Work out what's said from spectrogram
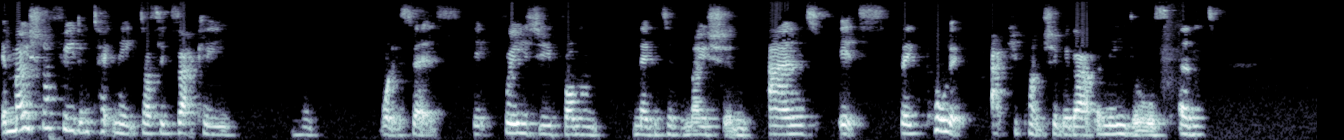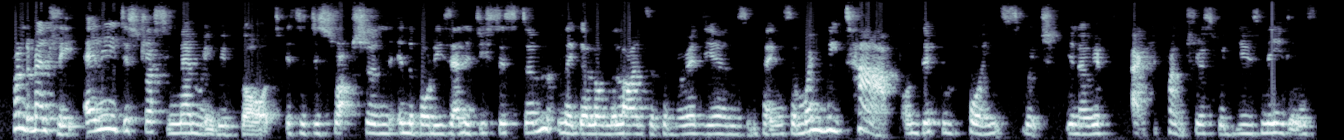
emotional freedom technique does exactly what it says. It frees you from negative emotion and it's, they call it acupuncture without the needles and fundamentally, any distressing memory we've got is a disruption in the body's energy system, and they go along the lines of the meridians and things. And when we tap on different points, which you know, if acupuncturists would use needles,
